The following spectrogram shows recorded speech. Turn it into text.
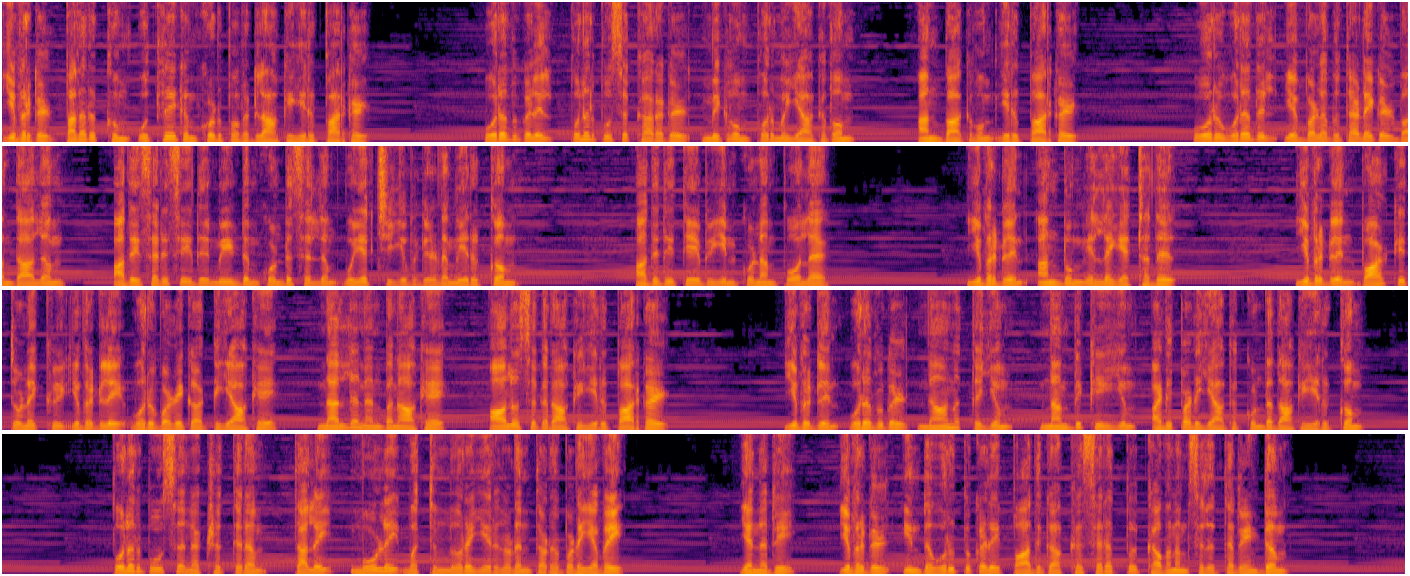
இவர்கள் பலருக்கும் உத்வேகம் கொடுப்பவர்களாக இருப்பார்கள். உறவுகளில் புனர்பூசக்காரர்கள் மிகவும் பொறுமையாகவும் அன்பாகவும் இருப்பார்கள். ஒரு உறவில் எவ்வளவு தடைகள் வந்தாலும் அதை சரிசெய்து மீண்டும் கொண்டு செல்லும் முயற்சி இவர்களிடம் இருக்கும். அதிதி தேவியின் குணம் போல இவர்களின் அன்பும் எல்லையற்றது. இவர்களின் வாழ்க்கைத் துணைக்கு இவர்களே ஒரு வழிகாட்டியாக நல்ல நண்பனாக ஆலோசகராக இருப்பார்கள். இவர்களின் உறவுகள் ஞானத்தையும் நம்பிக்கையையும் அடிப்படையாக கொண்டதாக இருக்கும். புலர்பூச நட்சத்திரம் தலை மூளை மற்றும் நுரையீரலுடன் தொடர்புடையவை. எனவே இவர்கள் இந்த உறுப்புகளை பாதுகாக்க சிறப்பு கவனம் செலுத்த வேண்டும்.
